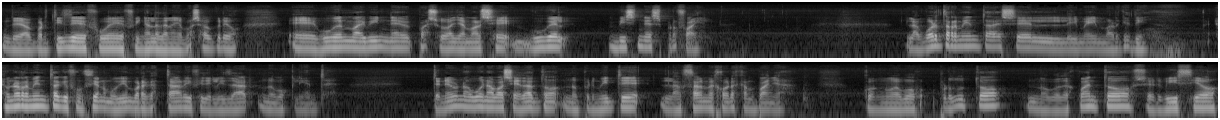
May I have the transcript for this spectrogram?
de a partir de fue finales del año pasado creo eh, Google My Business pasó a llamarse Google Business Profile. La cuarta herramienta es el email marketing. Es una herramienta que funciona muy bien para captar y fidelizar nuevos clientes. Tener una buena base de datos nos permite lanzar mejores campañas con nuevos productos nuevos descuentos, servicios,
